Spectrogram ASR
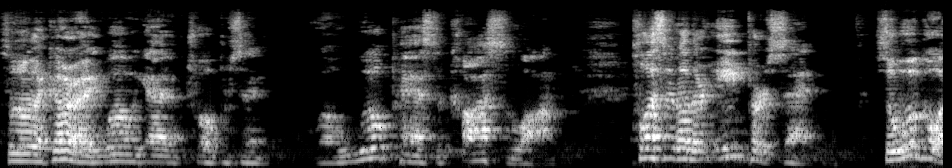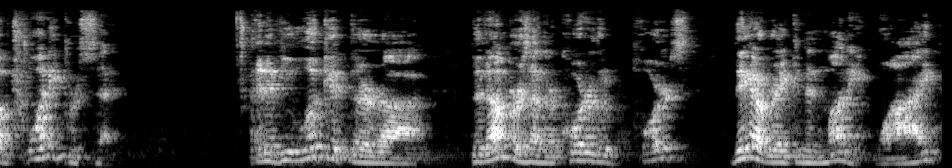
So they're like, all right, well, we got twelve percent. Well, we'll pass the cost along, plus another eight percent. So we'll go up twenty percent. And if you look at their uh, the numbers on their quarterly reports, they are raking in money. Why?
